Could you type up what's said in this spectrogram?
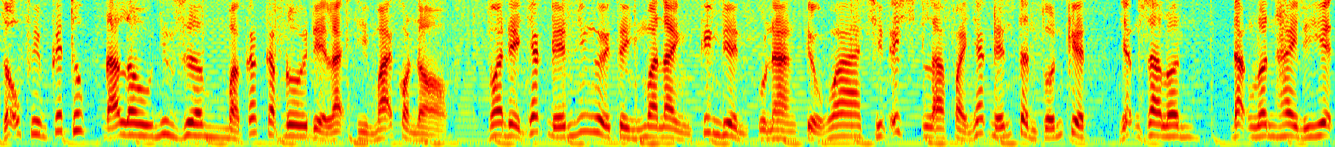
Dẫu phim kết thúc đã lâu nhưng dương mà các cặp đôi để lại thì mãi còn đỏ. Và để nhắc đến những người tình màn ảnh kinh điển của nàng Tiểu Hoa 9X là phải nhắc đến Tần Tuấn Kiệt, Nhậm Gia Luân, Đặng Luân hay Lý Hiện.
